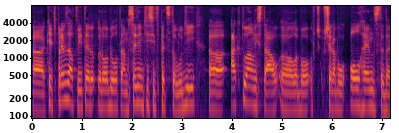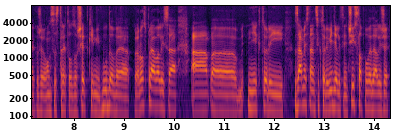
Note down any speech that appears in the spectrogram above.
Keď prevzal Twitter, robilo tam 7500 ľudí. Aktuálny stav, lebo včera bol all hands, teda akože on sa stretol so všetkými v budove a rozprávali sa a niektorí zamestnanci, ktorí videli tie čísla, povedali, že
